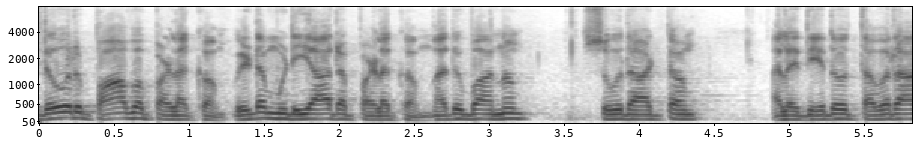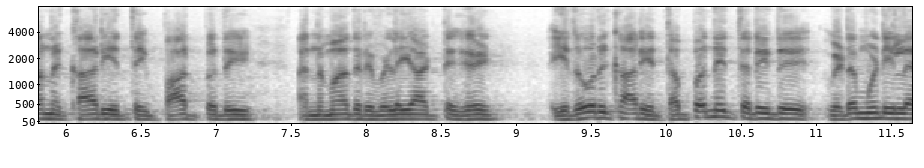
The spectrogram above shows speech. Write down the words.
ஏதோ ஒரு பாவ பழக்கம் விட முடியாத பழக்கம் மதுபானம் சூதாட்டம் அல்லது ஏதோ தவறான காரியத்தை பார்ப்பது அந்த மாதிரி விளையாட்டுகள் ஏதோ ஒரு காரியம் தப்புன்னே தெரியுது விட முடியல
